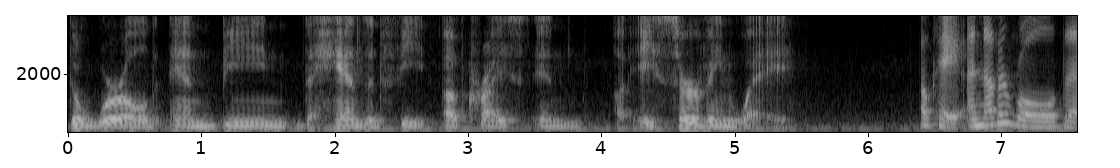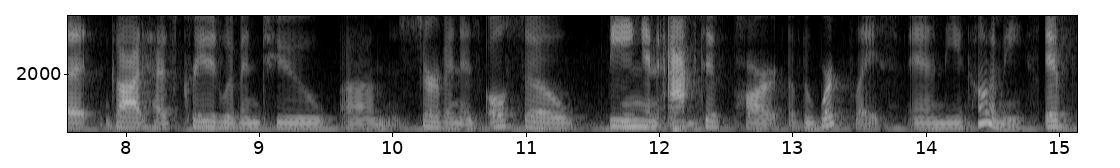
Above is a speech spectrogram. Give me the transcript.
the world and being the hands and feet of Christ in a serving way. Okay, another role that God has created women to um, serve in is also being an active part of the workplace and the economy. If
